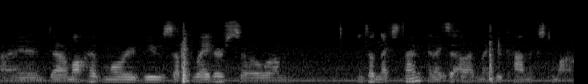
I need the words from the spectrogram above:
And um, I'll have more reviews up later. So um, until next time, and I'll have my new comics tomorrow.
